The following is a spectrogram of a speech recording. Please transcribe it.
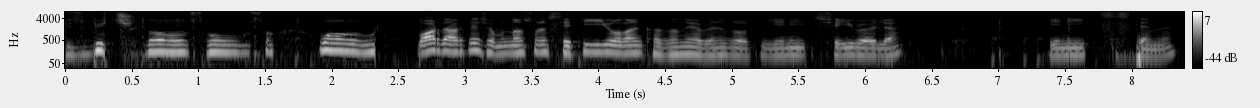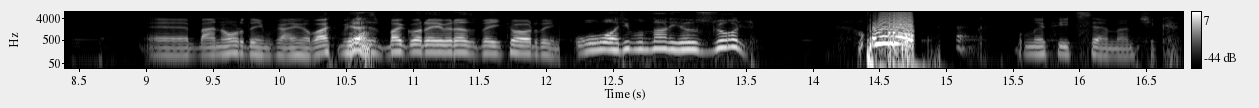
biz bitchla sosa wow. Bu arada arkadaşlar bundan sonra seti iyi olan kazanıyor haberiniz olsun. Yeni şeyi böyle. Yeni it sistemi. Ee, ben oradayım kanka bak biraz bak oraya biraz belki oradayım. Oo hadi bunlar Yağız lol. Bu map'i hiç sevmem çık.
